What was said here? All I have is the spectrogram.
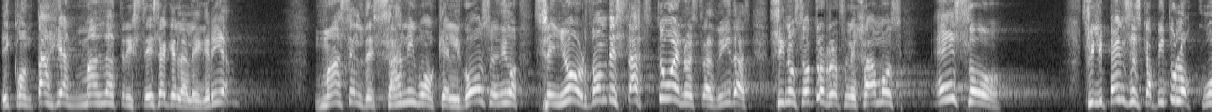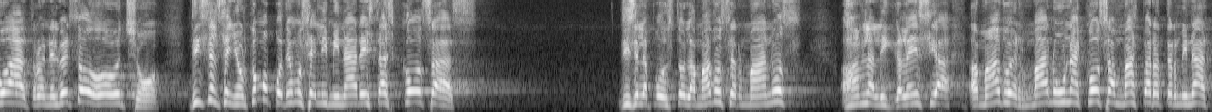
y contagian más la tristeza que la alegría, más el desánimo que el gozo. Y digo, Señor, ¿dónde estás tú en nuestras vidas si nosotros reflejamos eso? Filipenses capítulo 4, en el verso 8, dice el Señor, ¿cómo podemos eliminar estas cosas? Dice el apóstol, amados hermanos, Habla la iglesia, amado hermano, una cosa más para terminar.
